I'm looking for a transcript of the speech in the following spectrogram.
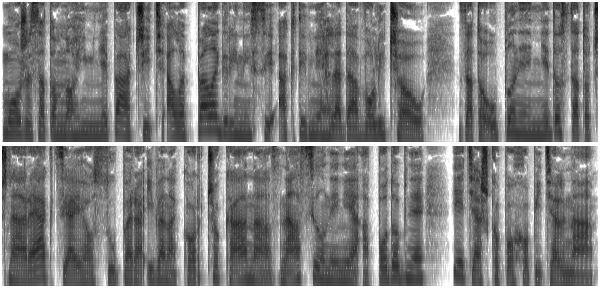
Môže sa to mnohým nepáčiť, ale Pellegrini si aktívne hľadá voličov. Za to úplne nedostatočná reakcia jeho súpera Ivana Korčoka na znásilnenia a podobne je ťažko pochopiteľná.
